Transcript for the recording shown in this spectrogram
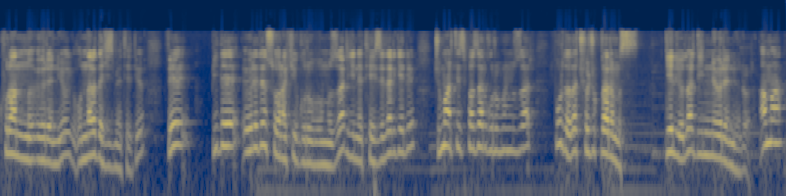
Kur'an'ını öğreniyor. Onlara da hizmet ediyor. Ve Bir de öğleden sonraki grubumuz var. Yine teyzeler geliyor. Cumartesi pazar grubumuz var. Burada da çocuklarımız geliyorlar dinini öğreniyorlar. Ama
